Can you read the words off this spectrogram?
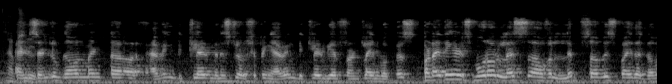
Absolutely. and central government uh, having declared Ministry of Shipping having declared we are frontline workers. But I think it's more or less of a lip service by the government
